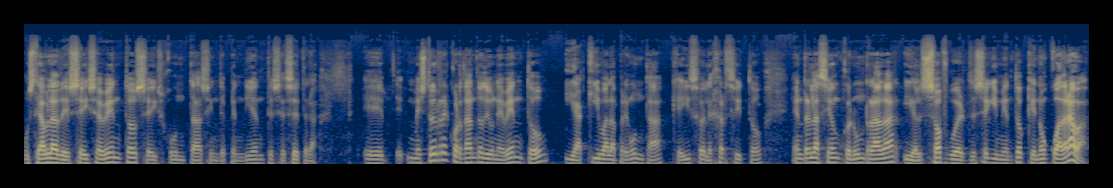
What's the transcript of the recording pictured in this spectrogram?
Usted habla de seis eventos, seis juntas independientes, etcétera. Eh, me estoy recordando de un evento, y aquí va la pregunta, que hizo el ejército en relación con un radar y el software de seguimiento que no cuadraba,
